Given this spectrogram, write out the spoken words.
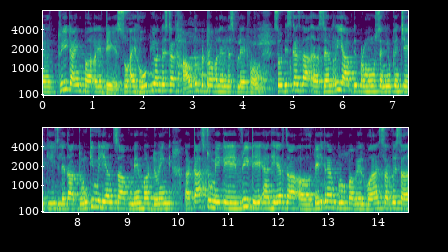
uh, three time per day. So I hope you understand how to withdrawal in this platform. So discuss the uh, salary of the promotion. You can check easily the 20 millions of member doing a task to make every day. And here the uh, telegram group available and service uh,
